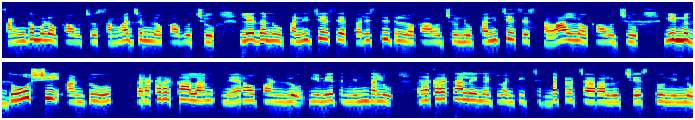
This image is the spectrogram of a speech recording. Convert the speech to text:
సంఘములో కావచ్చు సమాజంలో కావచ్చు లేదా నువ్వు పనిచేసే పరిస్థితుల్లో కావచ్చు నువ్వు పనిచేసే స్థలాల్లో కావచ్చు నిన్ను దోషి అంటూ రకరకాల నేరపండ్లు నీ మీద నిందలు రకరకాలైనటువంటి చెడ్డ ప్రచారాలు చేస్తూ నిన్ను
